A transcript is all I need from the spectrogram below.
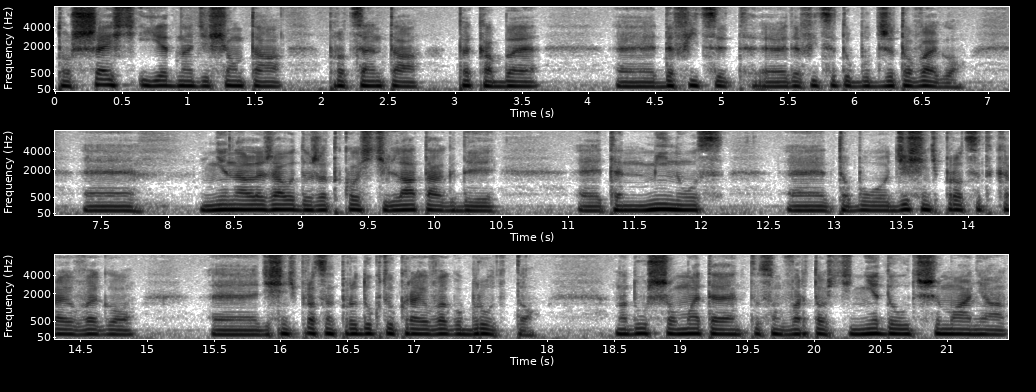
to 6,1% PKB e, deficyt, e, deficytu budżetowego. Nie należały do rzadkości lata, gdy ten minus to było 10% krajowego, e, 10% produktu krajowego brutto. Na dłuższą metę to są wartości nie do utrzymania.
